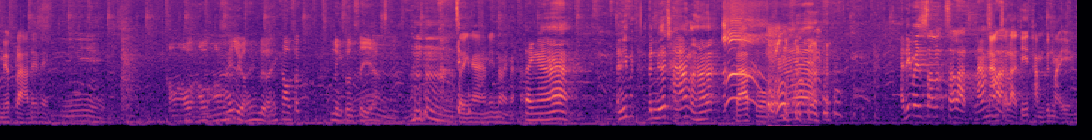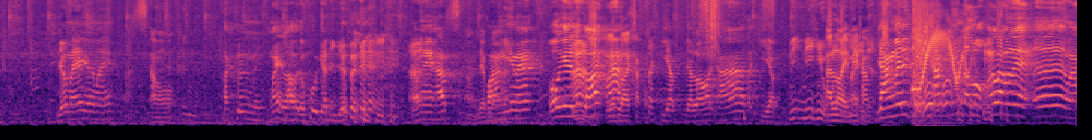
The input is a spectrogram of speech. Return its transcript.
เนื้อปลาได้เลยนี่เอาเอาเอาเอาให้เหลือให้เหลือให้เข้าสักหนึ่งส่วนสี่อะใส่งานิดหน่อยนะครับใส่งาอันนี้เป็นเป็นเนื้อช้างเหรอฮะครับผมอ่าอันนี้เป็นสลัดสลัดน้ำน้ำสสลัลัดดที่ทำขึ้นมาเอง เยอะไหมเยอะไหมเอาครึ่ง สักครึ่งหนึ่งไม่เราจะพูดกันอีกเยอะแล้วไงครับอ่าเรียบร้อยวางนี้ไหมโอเคเรียบร้อยเรียบร้อยครับ ตะเกียบอย่ารอช้าตะเกียบ นี่นี่หิวอร่อยไหมครับ ยังไม่ได้กินครับตลกแล้วเราเนี่ยเออมา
